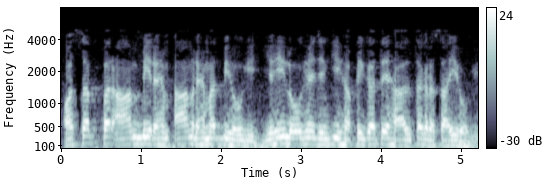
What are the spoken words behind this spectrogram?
اور سب پر عام بھی رحم، عام رحمت بھی ہوگی۔ یہی لوگ ہیں جن کی حقیقت حال تک رسائی ہوگی۔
